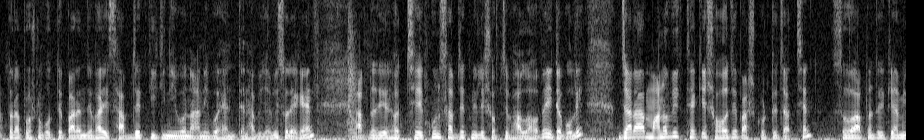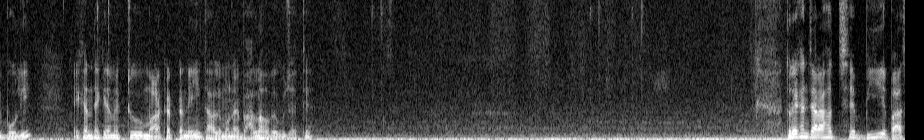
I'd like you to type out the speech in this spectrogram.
আপনারা প্রশ্ন করতে পারেন যে, ভাই সাবজেক্ট কী কী নিব, না নিব, হ্যান ত্যান হাবি যাবি সো দেখেন, আপনাদের হচ্ছে কোন সাবজেক্ট নিলে সবচেয়ে ভালো হবে, এটা বলি। যারা মানবিক থেকে সহজে পাশ করতে চাচ্ছেন সো আপনাদেরকে আমি বলি, এখান থেকে আমি একটু মার্কারটা নেই, তাহলে মনে হয় ভালো হবে বুঝাইতে। তো দেখেন যারা হচ্ছে বিএ পাস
